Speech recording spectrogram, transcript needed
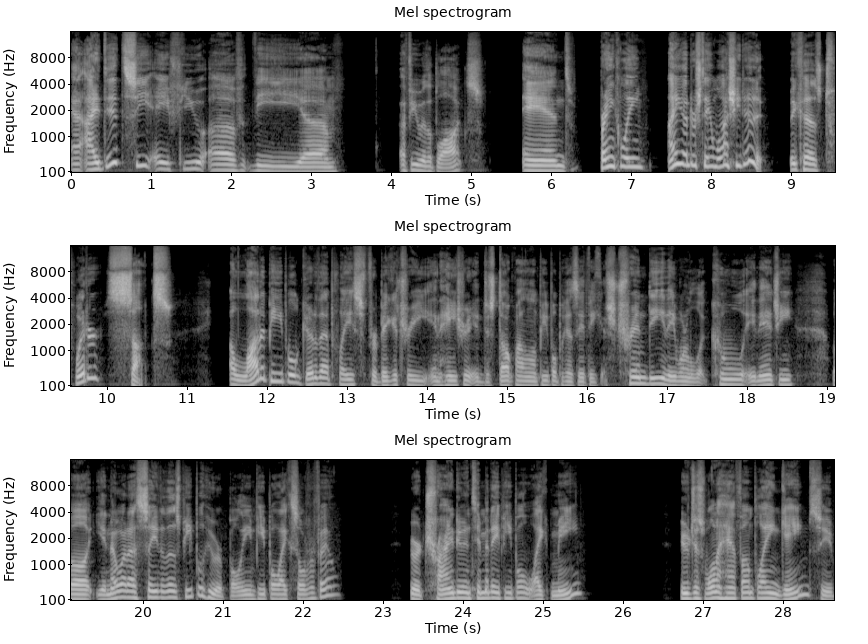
And I did see a few of the um, a few of the blogs, and frankly, I understand why she did it because Twitter sucks. A lot of people go to that place for bigotry and hatred and just dogpile on people because they think it's trendy, they want to look cool and edgy. Well, you know what I say to those people who are bullying people like Silvervale? Who are trying to intimidate people like me? Who just want to have fun playing games, who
